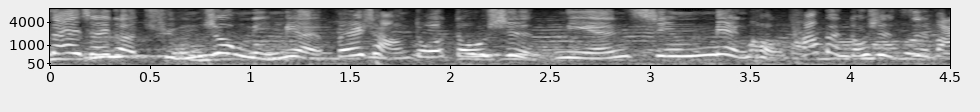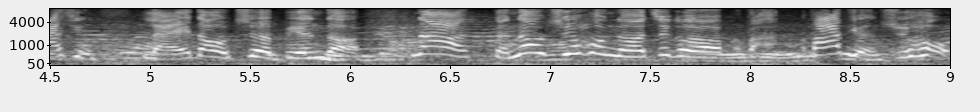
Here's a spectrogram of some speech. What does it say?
在这个群众里面非常多都是年轻面孔，他们都是自发性来到这边的。那等到之后呢，这个八八点之后，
